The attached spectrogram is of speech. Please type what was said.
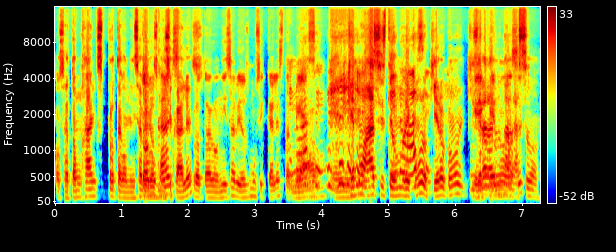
O sea, Tom Hanks protagoniza videos musicales. Protagoniza videos musicales también. ¿Qué no hace, este hombre? ¿Cómo lo quiero? ¿Cómo quisiera darle un abrazo?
